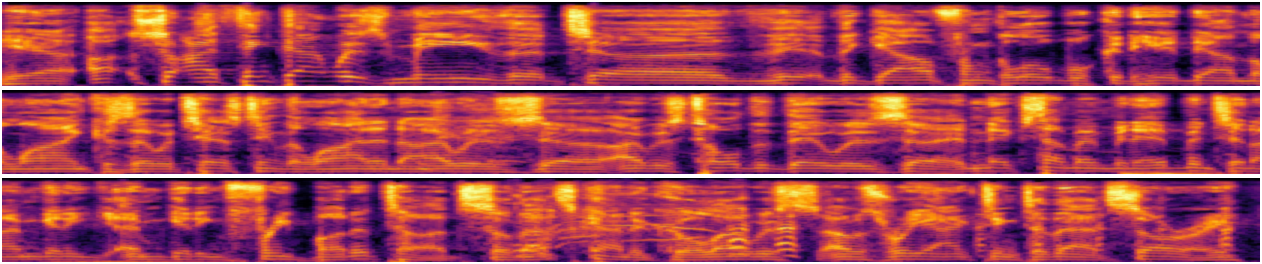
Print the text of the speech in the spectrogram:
Yeah, uh, so I think that was me that uh, the the gal from Global could hear down the line because they were testing the line, and I was uh, I was told that there was uh, next time I'm in Edmonton, I'm getting I'm getting free butter tarts, so that's kind of cool. I was I was reacting to that. Sorry.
